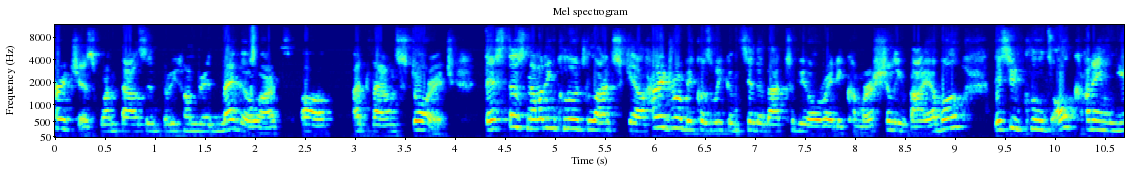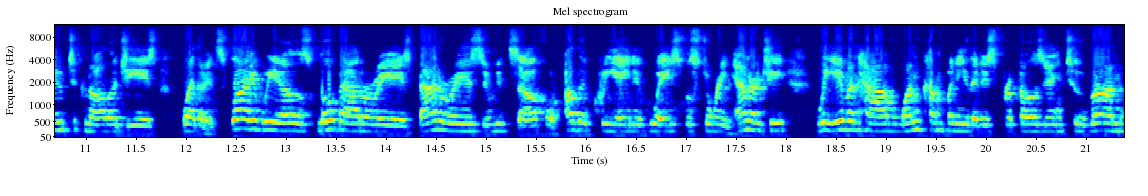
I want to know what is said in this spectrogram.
purchase 1300 megawatts of advanced storage. This does not include large scale hydro because we consider that to be already commercially viable. This includes all cutting new technologies, whether it's flywheels, flow batteries, batteries in itself, or other creative ways for storing energy. We even have one company that is proposing to run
